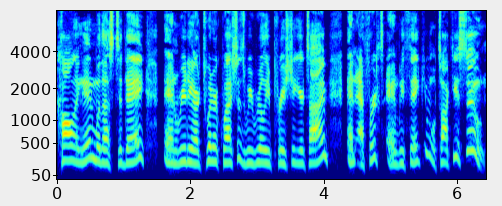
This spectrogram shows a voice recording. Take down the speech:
calling in with us today and reading our Twitter questions. We really appreciate your time and efforts, and we thank you. We'll talk to you soon.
